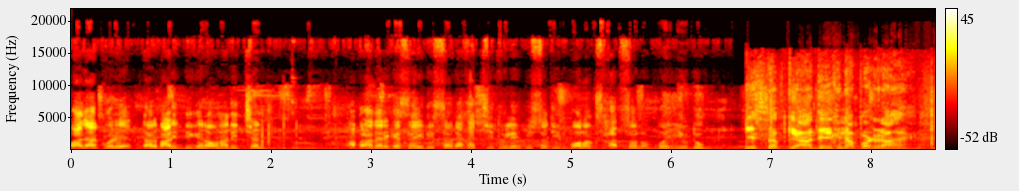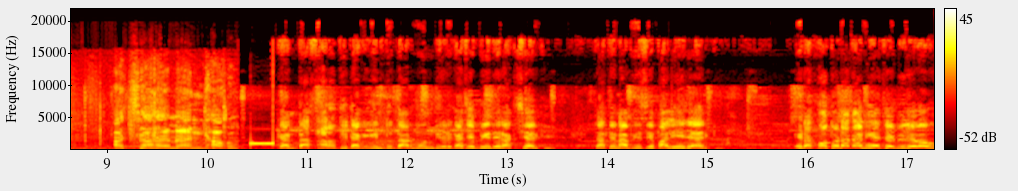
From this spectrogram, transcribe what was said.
বাজার করে তার বাড়ির দিকে রওনা দিচ্ছেন আপনাদেরকে সেই দৃশ্য দেখাচ্ছি তুলে বিশ্বজিৎ ব্লগ সাতশো নব্বই ইউটিউব ये सब क्या देखना पड़ रहा है अच्छा है मैं अंधा हूँ এখান তার সারথিটাকে কিন্তু তার মন্দিরের কাছে বেঁধে রাখছে আর কি যাতে না ভেসে পালিয়ে যায় আর কি এটা কত টাকা নিয়েছে বিজয়বাবু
